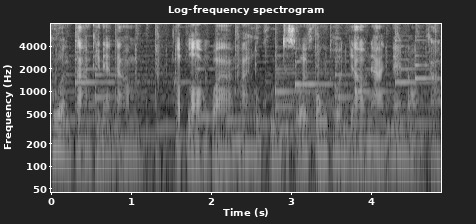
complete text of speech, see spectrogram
ถ้วนตามที่แนะนำรับรองว่าไม้ของคุณจะสวยคงทนยาวนานแน่นอนครับ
